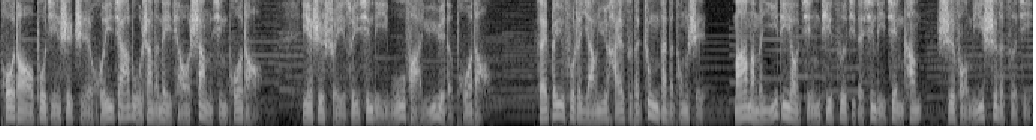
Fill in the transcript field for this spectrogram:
坡道不仅是指回家路上的那条上行坡道，也是水碎心里无法逾越的坡道。在背负着养育孩子的重担的同时，妈妈们一定要警惕自己的心理健康是否迷失了自己，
